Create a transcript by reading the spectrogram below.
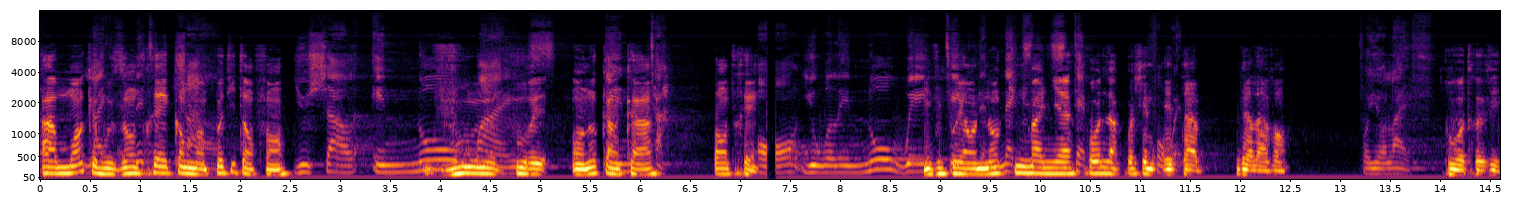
À moins que vous entrez comme un petit enfant, vous ne pourrez en aucun cas entrer. Vous ne pourrez en aucune manière prendre la prochaine étape vers l'avant pour votre vie.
